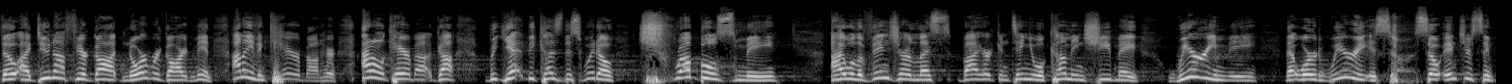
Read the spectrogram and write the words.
though I do not fear God nor regard men, I don't even care about her. I don't care about God. But yet, because this widow troubles me, I will avenge her lest by her continual coming she may weary me that word weary is so, so interesting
